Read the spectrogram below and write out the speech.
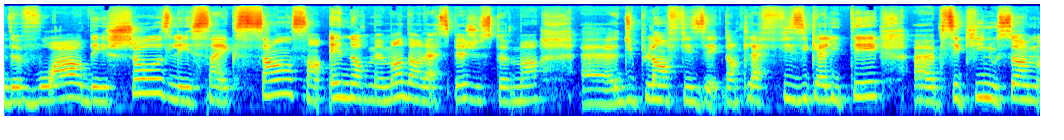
de voir des choses. Les cinq sens sont énormément dans l'aspect justement euh, du plan physique. Donc la physicalité, euh, c'est qui nous sommes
